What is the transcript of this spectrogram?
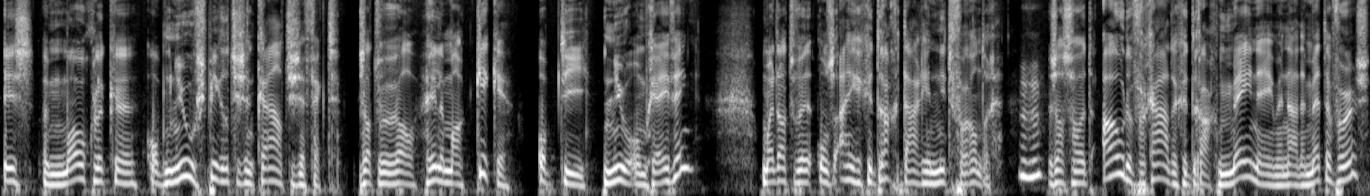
is een mogelijke opnieuw spiegeltjes- en kraaltjes effect. Dus dat we wel helemaal kicken op die nieuwe omgeving. Maar dat we ons eigen gedrag daarin niet veranderen. Dus als we het oude vergadergedrag meenemen naar de metaverse,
